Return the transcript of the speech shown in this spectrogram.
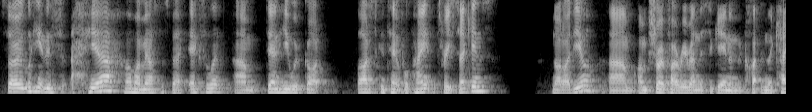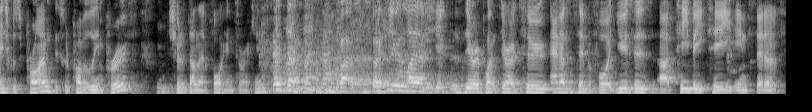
So looking at this here, oh, my mouse is back, excellent. Um, down here we've got largest contentful paint, three seconds not ideal. Um, I'm sure if I rerun this again and the, and the cache was primed, this would probably improve. Should have done that beforehand, sorry, Kim. but, but here layout shift is 0.02, and as I said before, it uses uh, TBT instead of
